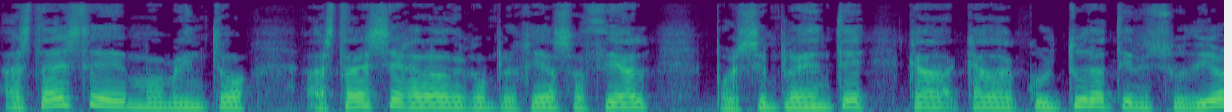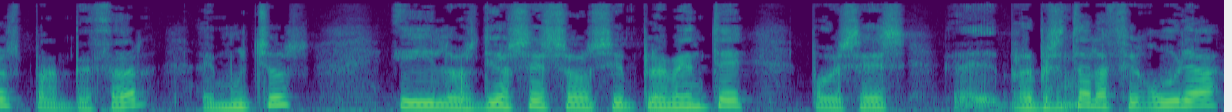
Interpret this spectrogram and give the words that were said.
Hasta ese momento, hasta ese grado de complejidad social, pues simplemente cada, cada cultura tiene su Dios, para empezar, hay muchos, y los dioses son simplemente, pues es, eh, representa la figura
